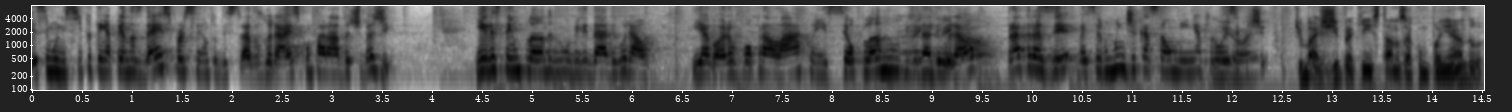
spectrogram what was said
esse município tem apenas 10% de estradas rurais comparado a Tibagi. E eles têm um plano de mobilidade rural. E agora eu vou para lá conhecer o plano de mobilidade Ai, rural para trazer, vai ser uma indicação minha para o executivo. Tibagi, para quem está nos acompanhando,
